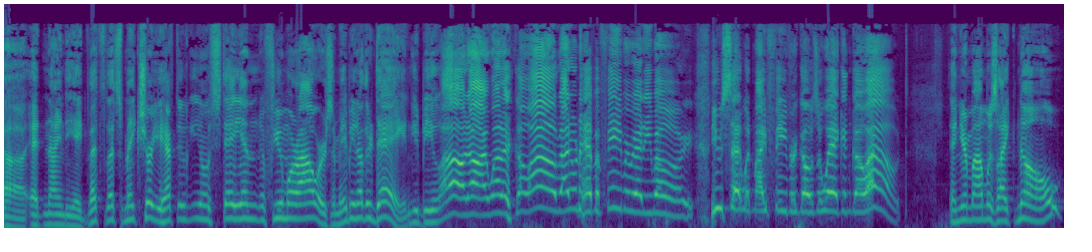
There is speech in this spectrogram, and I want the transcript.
uh, at 98. Let's let's make sure you have to you know stay in a few more hours or maybe another day. And you'd be, oh no, I want to go out. I don't have a fever anymore. You said when my fever goes away, I can go out. And your mom was like, no.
